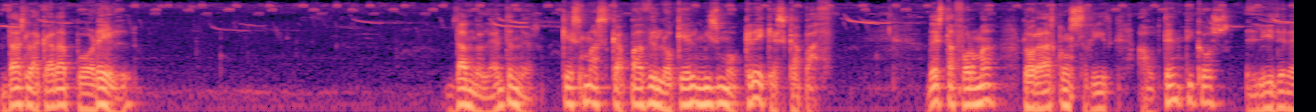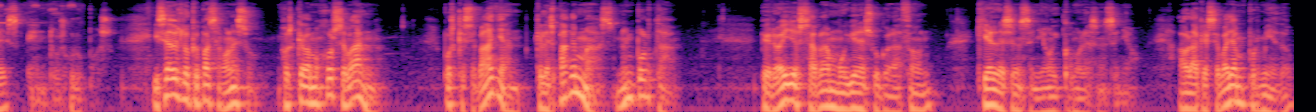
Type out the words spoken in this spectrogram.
das la cara por él dándole a entender que es más capaz de lo que él mismo cree que es capaz. De esta forma lograrás conseguir auténticos líderes en tus grupos. ¿Y sabes lo que pasa con eso? Pues que a lo mejor se van. Pues que se vayan, que les paguen más, no importa. Pero ellos sabrán muy bien en su corazón quién les enseñó y cómo les enseñó. Ahora que se vayan por miedo.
